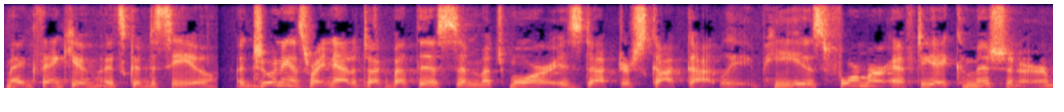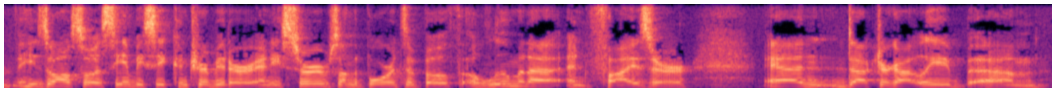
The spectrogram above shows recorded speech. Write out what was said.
Meg, thank you. It's good to see you. Uh, joining us right now to talk about this and much more is Dr. Scott Gottlieb. He is former FDA commissioner. He's also a CNBC contributor, and he serves on the boards of both Illumina and Pfizer. And Dr. Gottlieb, um,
